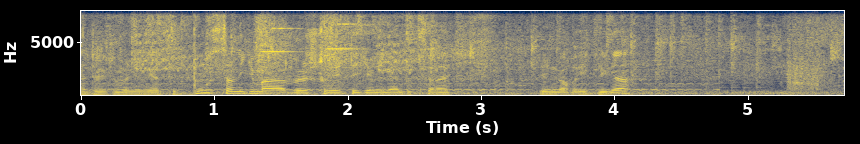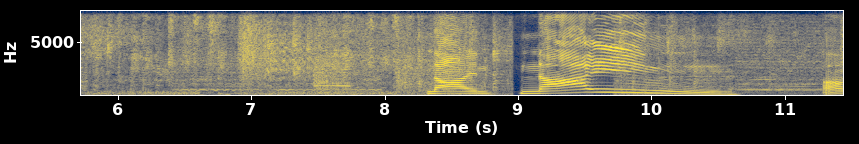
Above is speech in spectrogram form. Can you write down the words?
Natürlich, wenn man den ganzen Booster nicht immer erwischt, richtig und die ganze Zeit. Den noch ekliger. Nein! Nein! Oh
